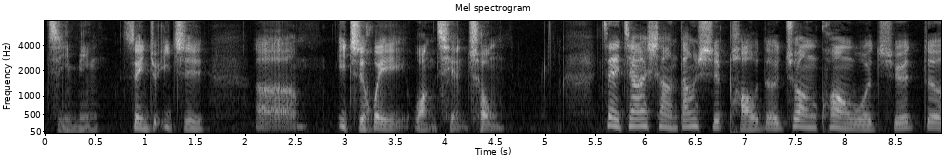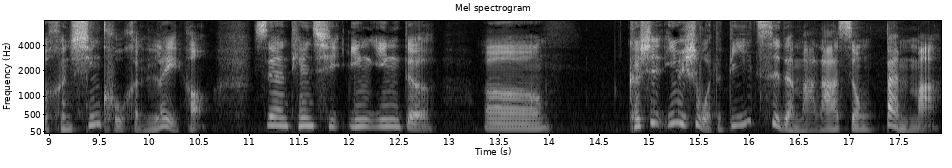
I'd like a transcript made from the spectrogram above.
几名，所以你就一直呃一直会往前冲。再加上当时跑的状况，我觉得很辛苦很累哈。虽然天气阴阴的，呃，可是因为是我的第一次的马拉松半马，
